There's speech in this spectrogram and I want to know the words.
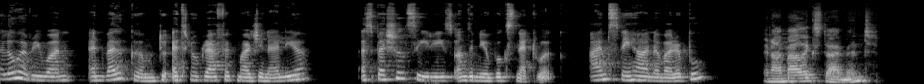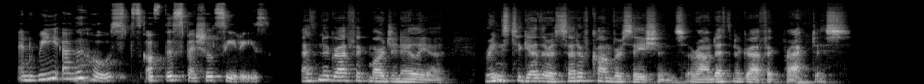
Hello, everyone, and welcome to Ethnographic Marginalia, a special series on the New Books Network. I'm Sneha Annavarapu. And I'm Alex Diamond. And we are the hosts of this special series. Ethnographic Marginalia brings together a set of conversations around ethnographic practice.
